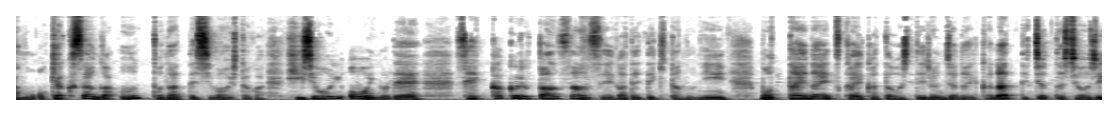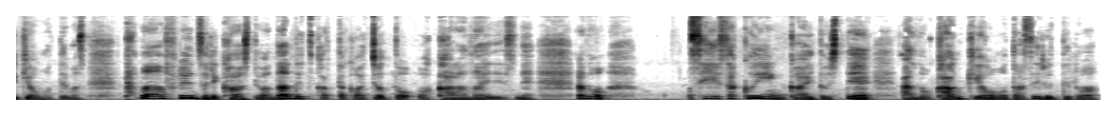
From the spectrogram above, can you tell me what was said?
あのお客さんがうんとなってしまう人が非常に多いのでせっかくルパン三世が出てきたのにもったいない使い方をしてるんじゃないかなってちょっと正直思ってます。タマーフレンズに関しては何で使ったかはちょっとわからないですね。あの制作委員会としてあの関係を持たせるっていうのは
